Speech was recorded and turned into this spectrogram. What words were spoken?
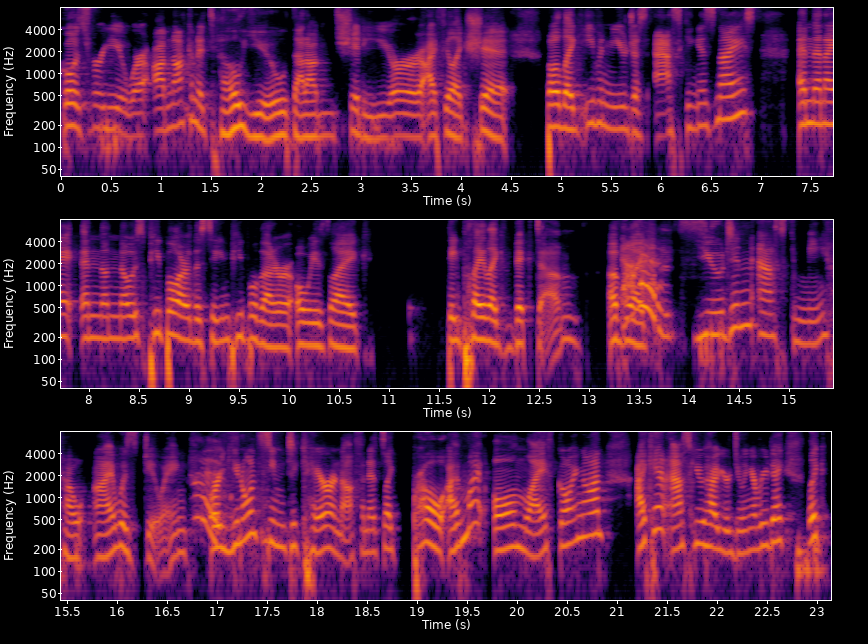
goes for you, where I'm not gonna tell you that I'm shitty or I feel like shit, but like even you just asking is nice. And then I and then those people are the same people that are always like, they play like victim of like you didn't ask me how I was doing, or you don't seem to care enough. And it's like, bro, I have my own life going on. I can't ask you how you're doing every day. Like,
